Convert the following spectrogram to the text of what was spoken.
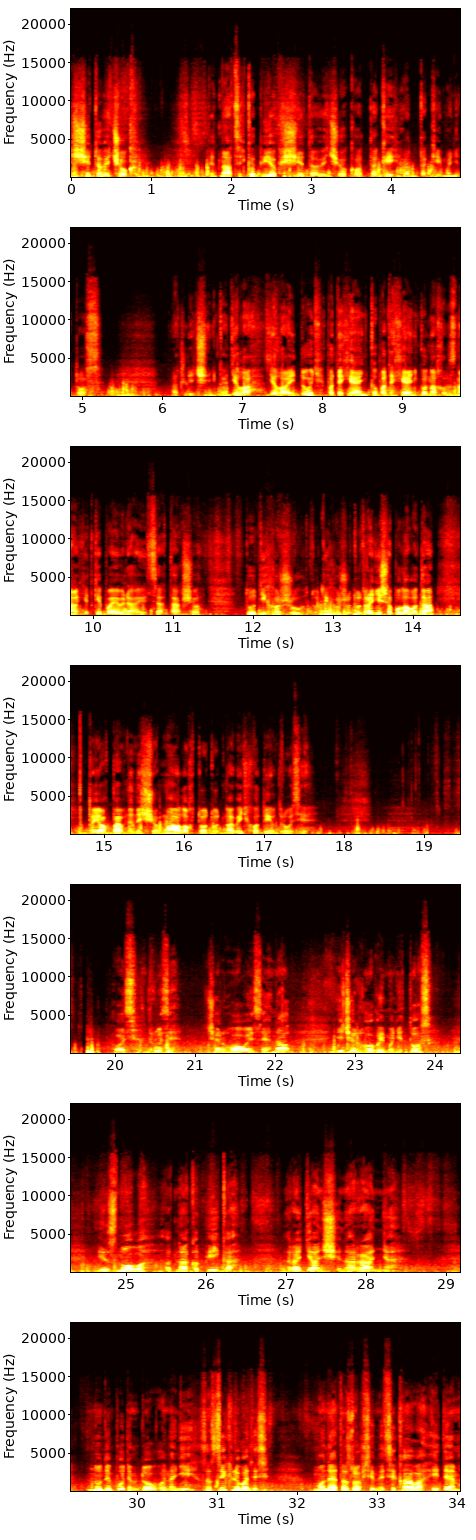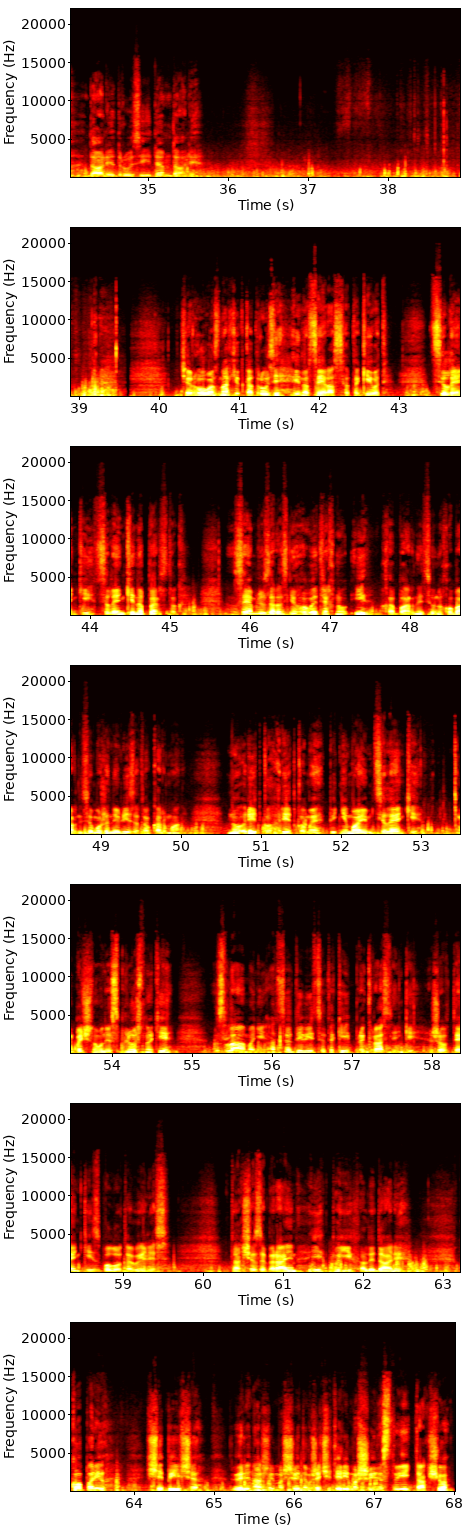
Щитовичок. 15 копійок щитовичок. От такий, от такий монітос. Отлічненько. Діла, діла йдуть потихеньку, потихеньку нах- знахідки появляються. Так що тут і хожу, тут і хожу. Тут раніше була вода, то я впевнений, що мало хто тут навіть ходив, друзі. Ось, друзі, черговий сигнал і черговий монітос. І знову одна копійка. Радянщина рання. Ну, не будемо довго на ній зациклюватись. Монета зовсім не цікава. Йдемо далі, друзі, йдемо далі. Чергова знахідка, друзі, і на цей раз такий от ціленький, ціленький наперсток. Землю зараз з нього витряхну і хабарницю. Ну, хабарницю може не влізе, то карман. Ну, рідко, рідко ми піднімаємо ціленькі. Обично вони сплюснуті, зламані. А це дивіться, такий прекрасненький, жовтенький з болота виліз. Так що забираємо і поїхали далі. Копарів ще більше. Біля нашої машини вже 4 машини стоїть. Так що,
